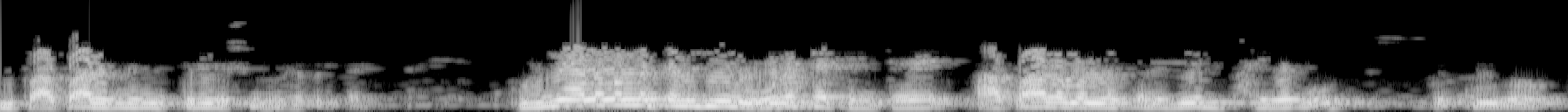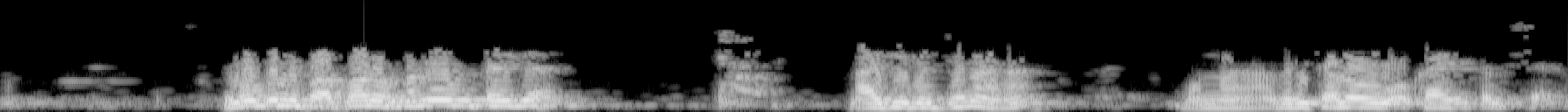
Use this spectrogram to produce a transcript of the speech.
ఈ పాపాలన్నీ నిద్ర వేసుకుని భయపడతాడు పుణ్యాల వల్ల కలిగే ఊరట కంటే పాపాల వల్ల కలిగే భయము ఎక్కువగా ఉంటుంది. ఏవో కొన్ని పాపాలు ఉండనే ఉంటాయిగా. నాకు ఈ మధ్యన మొన్న అమెరికాలో ఒక ఆయన కలిశారు.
